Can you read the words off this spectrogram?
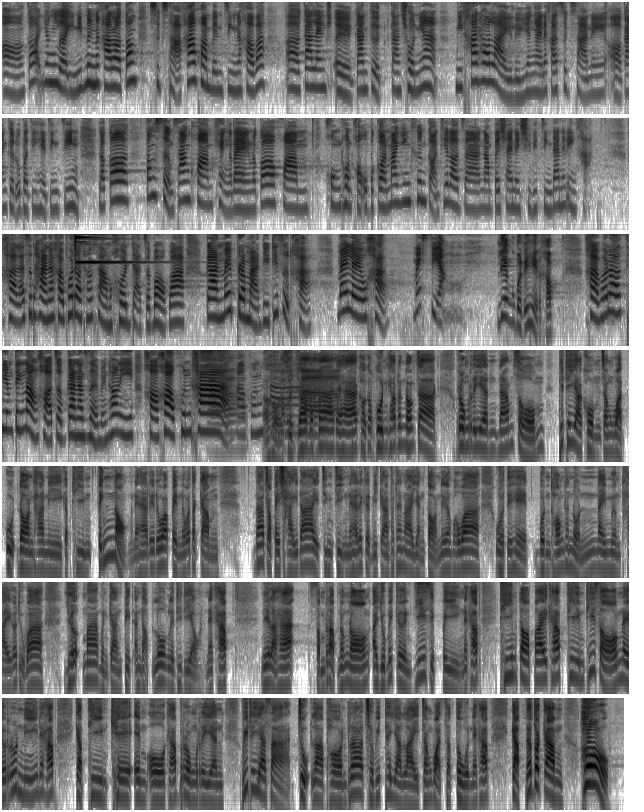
อ๋อ ก็ยังเหลืออีกนิดนึงนะคะ เราต้องศึกษาค่าความเป็นจริงนะคะว่าอ่าการแรงเอ่อการเกิดการชนเนี่ยมีค่าเท่าไหร่หรือยังไงนะคะ ศึกษาในเอ่อการเกิดอุบัติเหตุจริง ๆ แล้วก็ต้องเสริมสร้างความแข็งแรง แล้วก็ความคงทนของอุปกรณ์มากยิ่งขึ้นก่อนที่เราจะนำไปใช้ในชีวิตจริงได้นั่นเองค่ะ ค่ะ และสุดท้ายนะคะ พวกเราทั้ง 3 คนอยากจะบอกว่า การไม่ประมาทดีที่สุดค่ะ ไม่เร็วค่ะ ไม่เสี่ยง เลี่ยงอุบัติเหตุครับ ค่ะพวกเราทีมติ๊งหน่องขอจบการนำเสนอเพียงเท่านี้ ขอขอบคุณค่ะ ขอบคุณโอ้โหค่ะสุดยอดมากๆนะฮะ ขอขอบคุณครับน้องๆจากโรงเรียนน้ำโสม พิทยาคมจังหวัดอุดรธานีกับทีมติ้งหน่องนะฮะ เรียกได้ว่าเป็นนวัตกรรม น่าจะไปใช้ได้จริงๆนะฮะถ้าเกิดมีการพัฒนาอย่างต่อเนื่อง เพราะว่าอุบัติเหตุบนท้องถนนในเมืองไทยก็ถือว่าเยอะมากเหมือนกันติดอันดับโลกเลยทีเดียวนะครับนี่แหละฮะสำหรับน้องๆ อายุไม่เกิน 20 ปีนะครับ ทีมต่อไปครับทีมที่ 2 ในรุ่นนี้นะครับ กับทีม KMO ครับ โรงเรียนวิทยาศาสตร์ จุฬาภรณราชวิทยาลัย จังหวัดสตูลนะครับ กับนวัตกรรมโฮ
